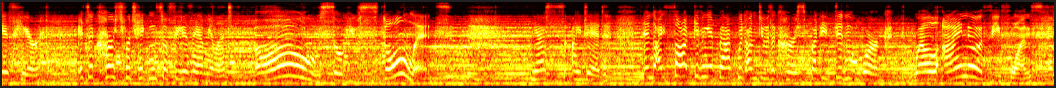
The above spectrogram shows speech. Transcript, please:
is here. It's a curse for taking Sofia's amulet. Oh, so you stole it. Yes, I did. And I thought giving it back would undo the curse, but it didn't work. Well, I knew a thief once, and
